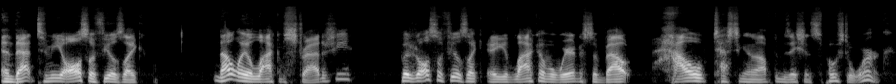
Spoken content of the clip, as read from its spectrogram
And that to me also feels like not only a lack of strategy, but it also feels like a lack of awareness about how testing and optimization is supposed to work.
